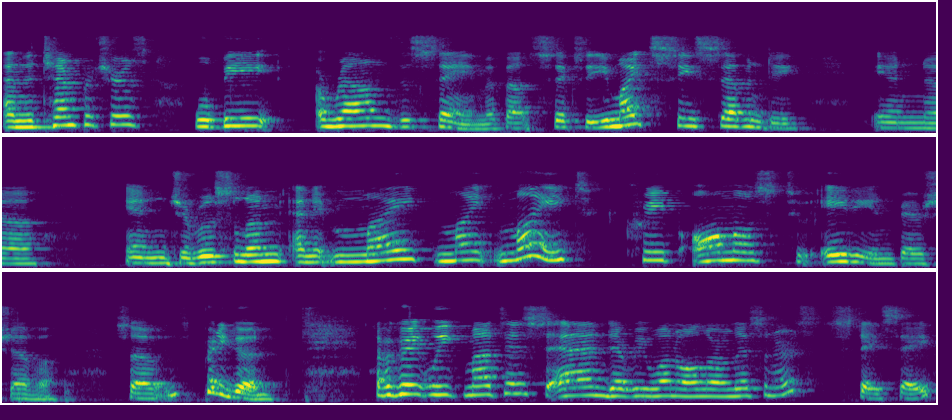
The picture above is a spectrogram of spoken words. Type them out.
and the temperatures will be around the same, about 60. You might see 70 in uh, in Jerusalem, and it might might might creep almost to 80 in Beersheba. So it's pretty good. Have a great week, Matis, and everyone, all our listeners. Stay safe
